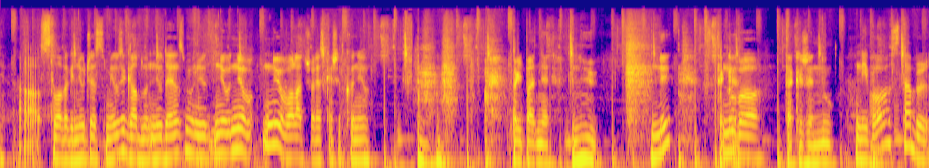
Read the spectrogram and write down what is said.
uh, Slovak New Jazz Music alebo New Dance, New, new, new, new volá, čo dneska všetko new. Prípadne nu. Také, Nouveau také, že nu. Niveau stable.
